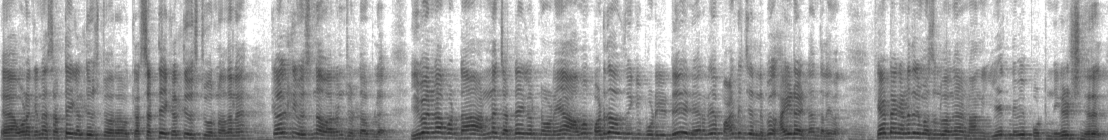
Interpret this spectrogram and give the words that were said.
உனக்கு என்ன சட்டையை கழட்டி வச்சுட்டு வர க- சட்டையை கழட்டி வச்சுட்டு வரணும் அதானே? கழட்டி வச்சுட்டு நான் வரேன்னு சொல்லிட்டாப்புல. இவன் என்ன பண்ணிட்டான்? அண்ணன் சட்டையை கட்டினோடனே அவன் படுதாவை தூக்கி போட்டுக்கிட்டு நேரடியாக பாண்டிச்சேரியில் போய் ஹைட் ஆயிட்டான் தலைவன். கேட்டாங்க என்ன தெரியுமா சொல்லுவாங்க? நாங்கள் ஏற்கனவே போட்டு நிகழ்ச்சி நிரல்.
